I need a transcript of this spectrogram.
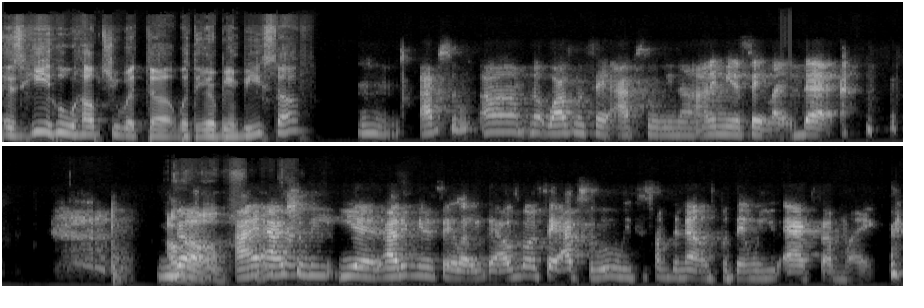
is he who helped you with the with the Airbnb stuff? Mm-hmm. Absolutely. Um, no, well, I was gonna say absolutely not. I didn't mean to say it like that. Oh, no, oh, I okay. actually, yeah, I didn't mean to say like that. I was going to say absolutely to something else, but then when you asked, I'm like,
